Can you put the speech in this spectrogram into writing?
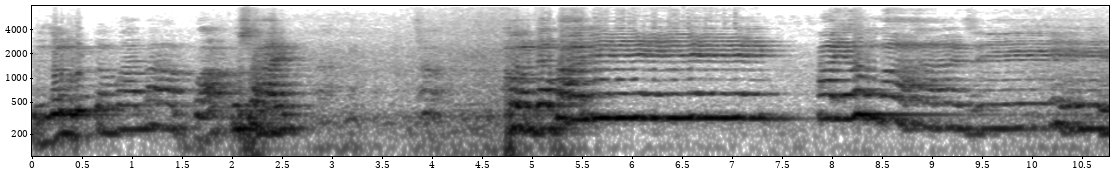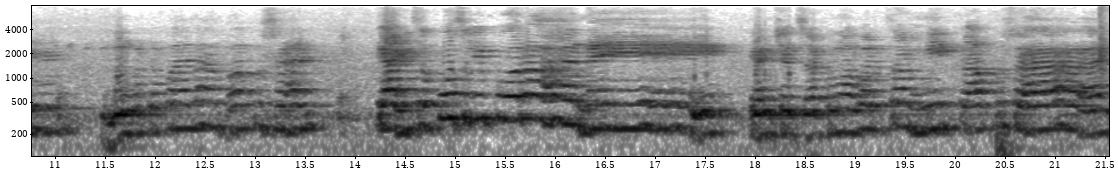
नमृतमाना बापूस आहे खोंदबाली आय माझी. नमृतमाना बापूस आहे त्याहीच पोचली पोरा नाही. त्यांच्या जखमावरचा मी कापूस आहे.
